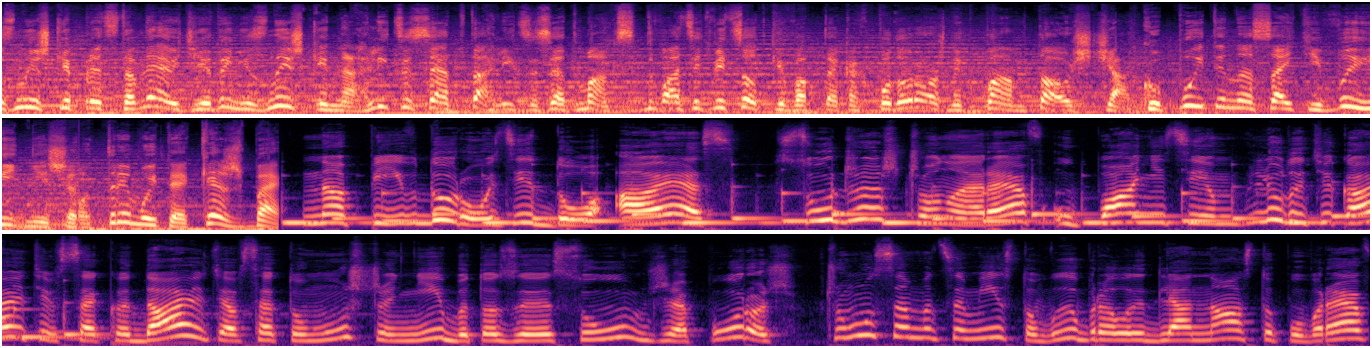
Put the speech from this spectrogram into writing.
Знижки представляють єдині знижки на гліцисет та гліцисет Макс. 20% в аптеках подорожник, бам та ощад. Купуйте на сайті вигідніше, отримуйте кешбек. На півдорозі до АЕС. Суд же, що на РФ у паніці. Люди тікають і все кидають, а все тому, що нібито ЗСУ вже поруч. Чому саме це місто вибрали для наступу в РФ?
